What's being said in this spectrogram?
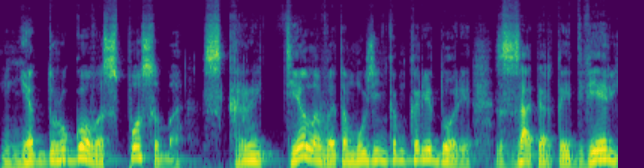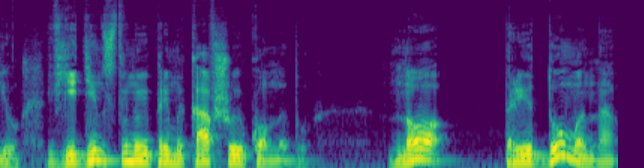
Нет другого способа скрыть тело в этом узеньком коридоре с запертой дверью в единственную примыкавшую комнату. Но придумано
